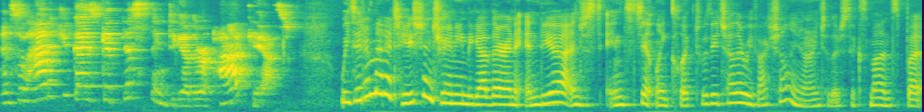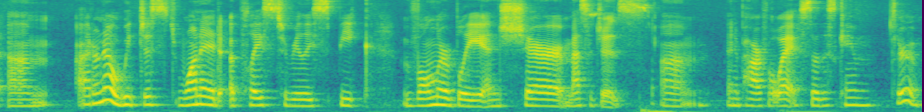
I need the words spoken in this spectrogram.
And so, how did you guys get this thing together, a podcast? We did a meditation training together in India and just instantly clicked with each other. We've actually only known each other six months, but um, I don't know. We just wanted a place to really speak vulnerably and share messages um, in a powerful way. So this came through.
